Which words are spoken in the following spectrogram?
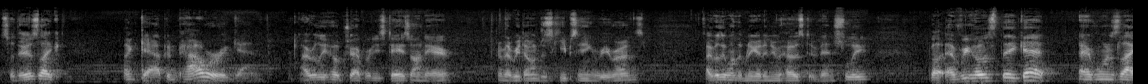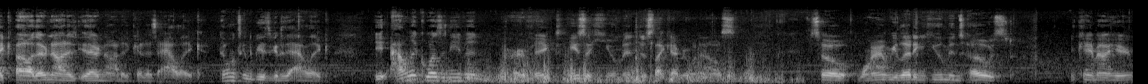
So there's like a gap in power again. I really hope Jeopardy stays on air and that we don't just keep seeing reruns. I really want them to get a new host eventually. But every host they get, everyone's like, "Oh, they're not as they're not as good as Alec. No one's gonna be as good as Alec." Alec wasn't even perfect. He's a human, just like everyone else. So why aren't we letting humans host? We came out here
